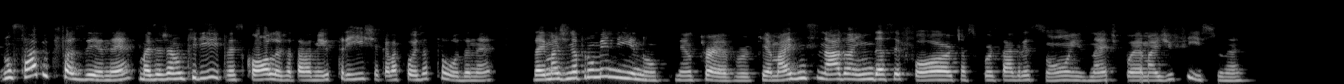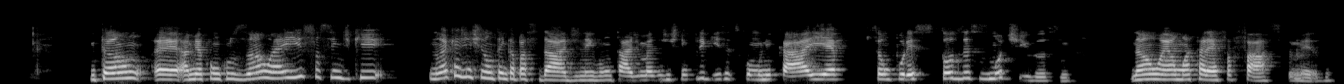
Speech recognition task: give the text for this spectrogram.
não sabe o que fazer, né? Mas eu já não queria ir para a escola, eu já estava meio triste, aquela coisa toda, né? Daí imagina para um menino, né, o Trevor, que é mais ensinado ainda a ser forte, a suportar agressões, né? Tipo, é mais difícil, né? Então, é, a minha conclusão é isso, assim, de que não é que a gente não tem capacidade nem vontade, mas a gente tem preguiça de se comunicar e é, são por esses, todos esses motivos, assim. Não é uma tarefa fácil mesmo.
